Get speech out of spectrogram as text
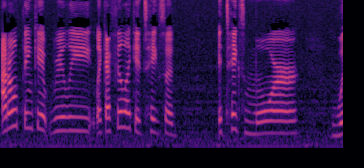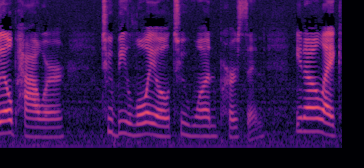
I don't think it really like I feel like it takes a it takes more willpower to be loyal to one person. You know, like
